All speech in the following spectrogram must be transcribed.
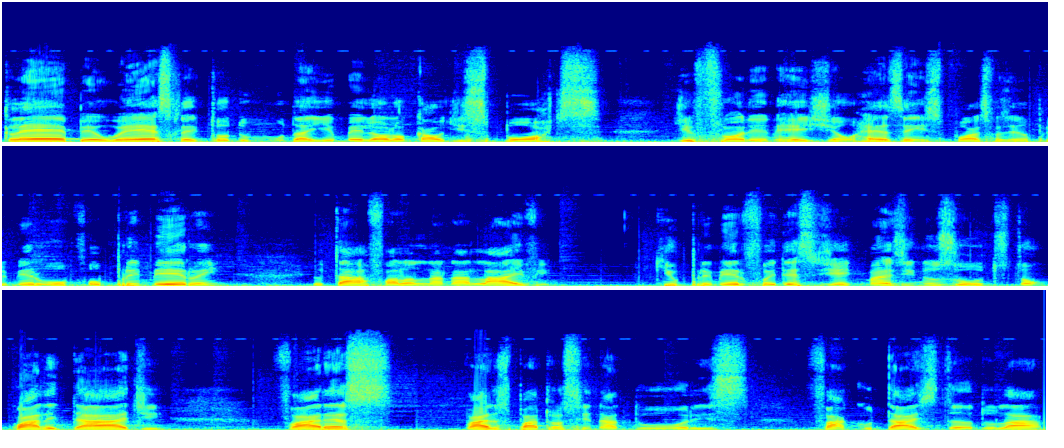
Kleber, Wesley, todo mundo aí. Melhor local de esportes de Floriano região, Resenha Esportes, fazendo o primeiro ovo. Foi o primeiro, hein? Eu tava falando lá na live que o primeiro foi desse jeito, mas e nos outros? Então, qualidade, várias, vários patrocinadores, faculdades dando lá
